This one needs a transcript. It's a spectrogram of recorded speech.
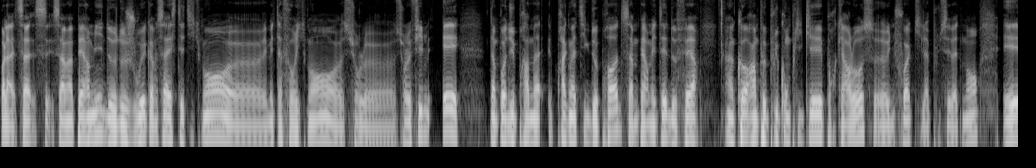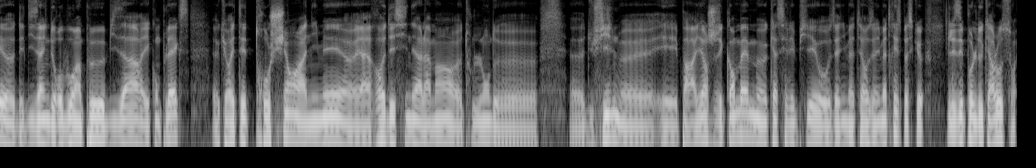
voilà, ça m'a permis de, jouer comme ça esthétiquement euh, et métaphoriquement sur, le, sur le film. Et d'un point de vue pragma- pragmatique de prod, ça me permettait de faire un corps un peu plus compliqué pour Carlos, euh, une fois qu'il a plus ses vêtements, et euh, des designs de robots un peu bizarres et complexes, euh, qui auraient été trop chiants à animer et à redessiner à la main tout le long du film. Et par ailleurs, j'ai quand même cassé les pieds aux animateurs, aux animatrices, parce que les épaules de Carlos sont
